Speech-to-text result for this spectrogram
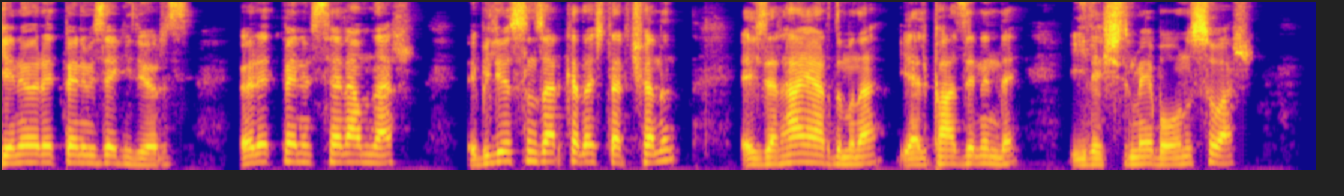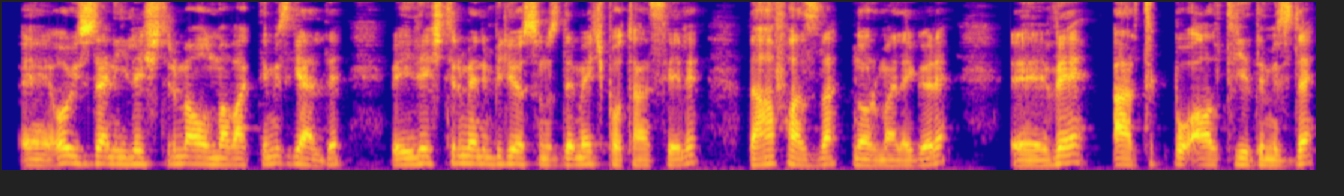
yeni öğretmenimize gidiyoruz. Öğretmenim selamlar. E, biliyorsunuz arkadaşlar Çan'ın ejderha yardımına yelpazenin de iyileştirmeye bonusu var. E, o yüzden iyileştirme olma vaktimiz geldi. Ve iyileştirmenin biliyorsunuz damage potansiyeli daha fazla normale göre. E, ve artık bu 6-7'mizde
